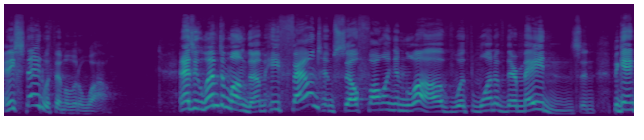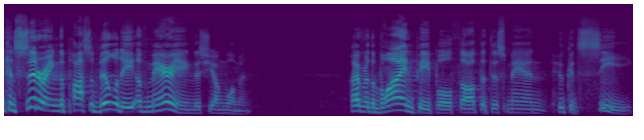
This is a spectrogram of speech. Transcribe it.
and he stayed with them a little while. And as he lived among them, he found himself falling in love with one of their maidens and began considering the possibility of marrying this young woman. However, the blind people thought that this man who could see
